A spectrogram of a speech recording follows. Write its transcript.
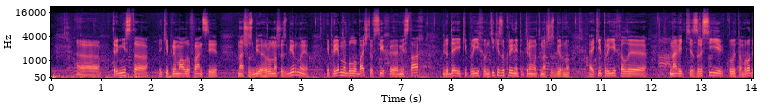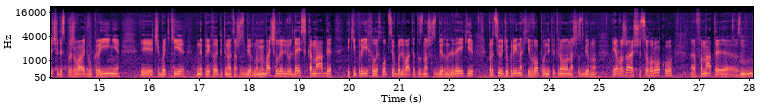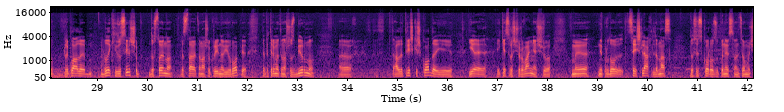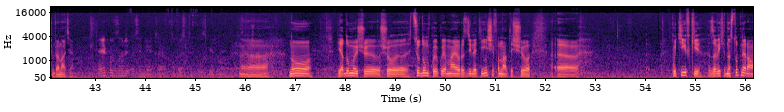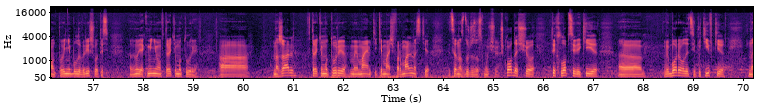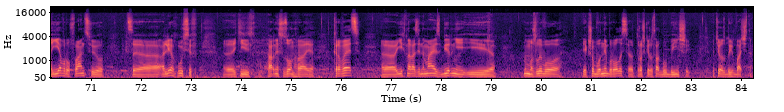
Е, Три міста, які приймали у Франції нашу збір, гру нашої збірної. І приємно було бачити у всіх е, містах людей, які приїхали не тільки з України підтримувати нашу збірну, а які приїхали навіть з Росії, коли там родичі десь проживають в Україні, і, чи батьки не приїхали підтримувати нашу збірну. Ми бачили людей з Канади, які приїхали хлопці вболівати тут з нашу збірну. Людей, які працюють у країнах Європи, вони підтримували нашу збірну. Я вважаю, що цього року е, фанати е, ну, приклали великих зусиль, щоб достойно представити нашу країну в Європі та підтримати нашу збірну. Але трішки шкода і є якесь розчарування, що ми не продов... цей шлях для нас досить скоро зупинився на цьому чемпіонаті. А як ви взагалі оцінюєте виступ збірної? Е, Ну, я думаю, що, що цю думку, яку я маю, розділять і інші фанати, що е, путівки за вихід наступний раунд повинні були вирішуватись ну, як мінімум в третьому турі. А на жаль, третьому турі ми маємо тільки матч формальності, і це нас дуже засмучує. Шкода, що тих хлопців, які е, виборювали ці путівки на Євро, Францію, це Олег Гусів, е, який гарний сезон грає, Кравець. Е, Їх наразі немає в збірні, і ну, можливо, якщо б вони боролися, трошки результат був би інший. Хотілося б їх бачити.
